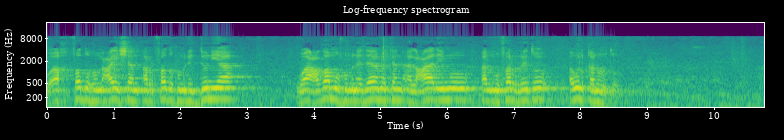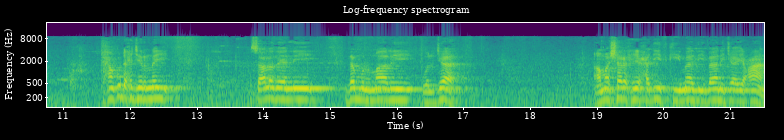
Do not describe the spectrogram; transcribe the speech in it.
وأخفضهم عيشا أرفضهم للدنيا وأعظمهم ندامة العالم المفرط أو القنوط waxaan ku dhex jirnay risaaladeenii damu lmaali waljaah ama sharxii xadiidkii maadiibaani jaa'icaan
